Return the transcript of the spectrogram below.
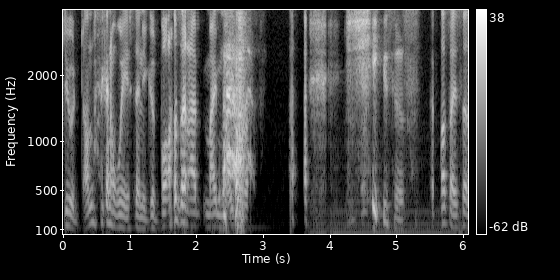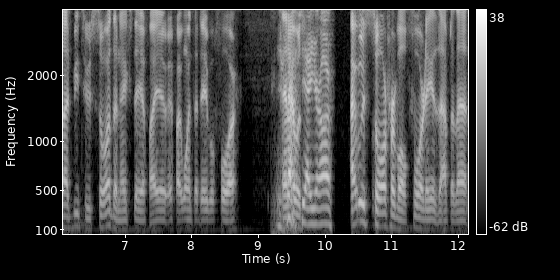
"Dude, I'm not gonna waste any good balls that I my mic." Jesus. Plus, I said I'd be too sore the next day if I if I went the day before. And I was- yeah, you're on. I was sore for about four days after that.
